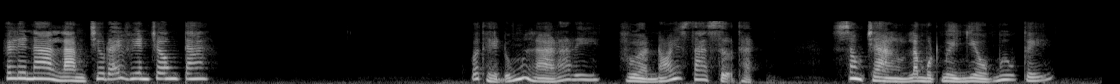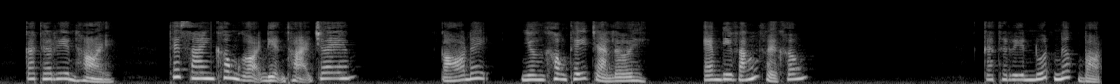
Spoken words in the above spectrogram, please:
Helena làm chiêu đãi viên cho ông ta. Có thể đúng là Rari vừa nói ra sự thật. Song chàng là một người nhiều mưu kế. Catherine hỏi, thế sao anh không gọi điện thoại cho em? Có đấy, nhưng không thấy trả lời. Em đi vắng phải không? Catherine nuốt nước bọt.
